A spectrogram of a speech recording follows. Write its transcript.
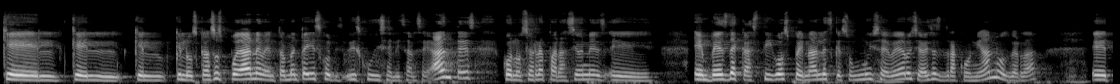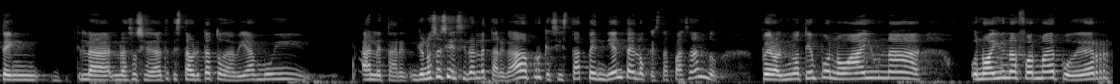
que, el- que, el- que el- que los casos puedan eventualmente disju- disjudicializarse antes, conocer reparaciones eh, en vez de castigos penales que son muy severos y a veces draconianos, ¿verdad? Eh, ten- la, la sociedad está ahorita todavía muy aletargada, yo no sé si decir aletargada porque sí está pendiente de lo que está pasando, pero al mismo tiempo no hay una, no hay una forma de poder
